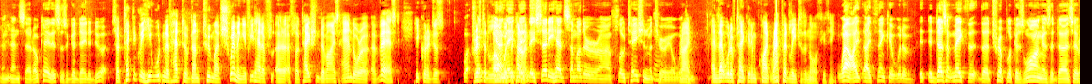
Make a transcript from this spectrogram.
and, and said, okay, this is a good day to do it. So technically, he wouldn't have had to have done too much swimming if he'd had a, fl- a flotation device and or a, a vest. He could have just Well, drifted and- along yeah, with they, the currents. They, they said he had some other uh, flotation material with right, him. And that would have taken him quite rapidly to the north. You think? Well, I, I think it would have. It, it doesn't make the, the trip look as long as it does if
